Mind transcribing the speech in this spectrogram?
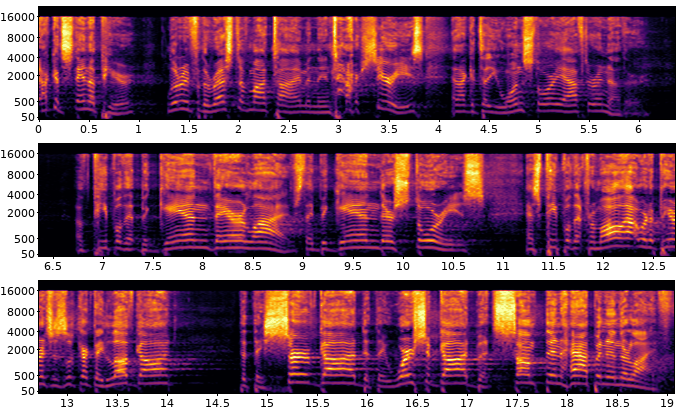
I could stand up here literally for the rest of my time in the entire series, and I could tell you one story after another of people that began their lives, they began their stories as people that, from all outward appearances, look like they love God, that they serve God, that they worship God, but something happened in their life.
